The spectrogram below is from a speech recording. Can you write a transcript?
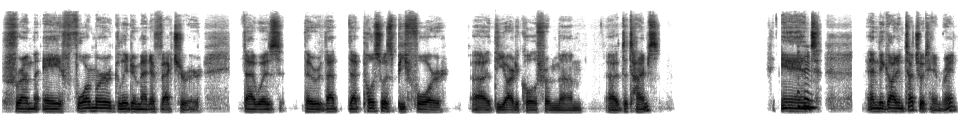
from a former glitter manufacturer. That was the that that post was before uh, the article from um, uh, the Times, and and they got in touch with him, right?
